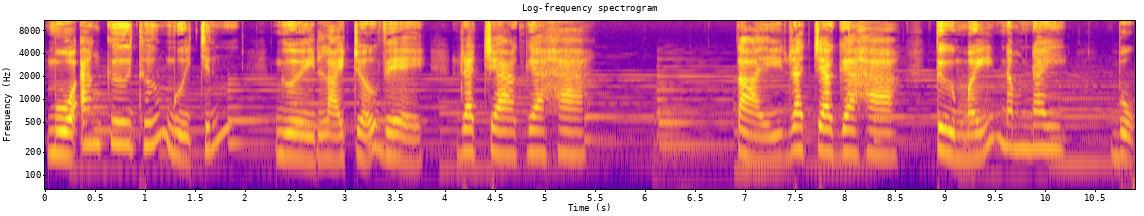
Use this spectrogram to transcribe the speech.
Mùa an cư thứ 19, người lại trở về Rajagaha. Gaha Tại Rajagaha, từ mấy năm nay, Bụt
